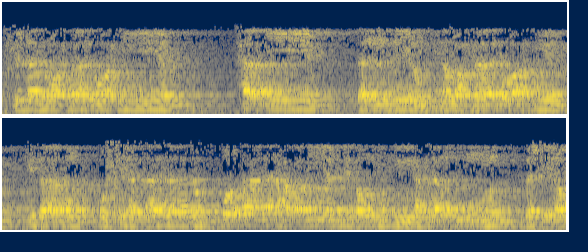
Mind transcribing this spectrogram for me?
بسم الله الرحمن الرحيم حميم تنزيل من الرحمن الرحيم. كتاب أصلت آياته. قرآنا عربيا لقوم يعلمون بشيرا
